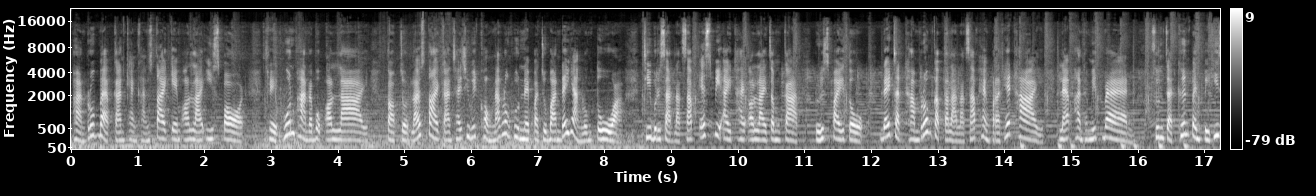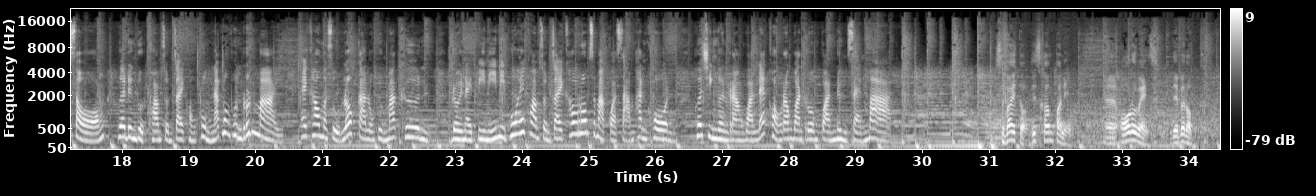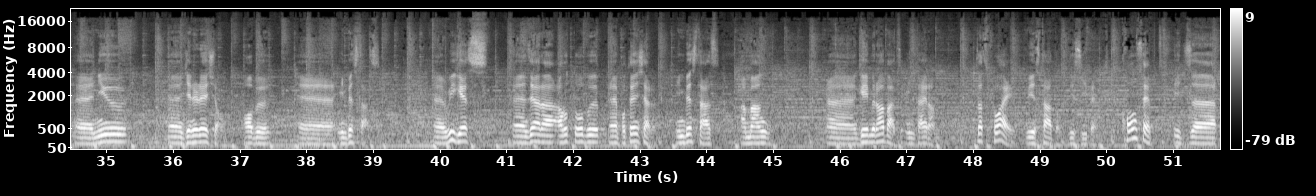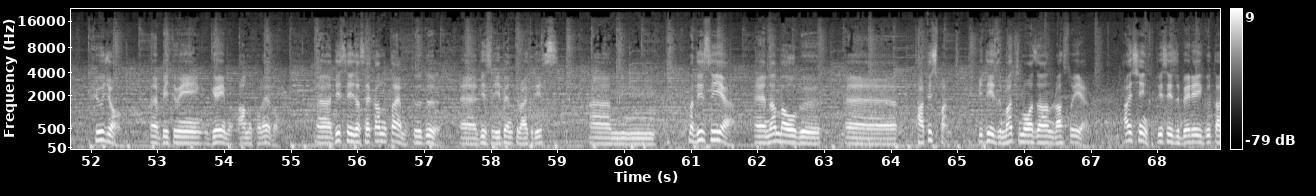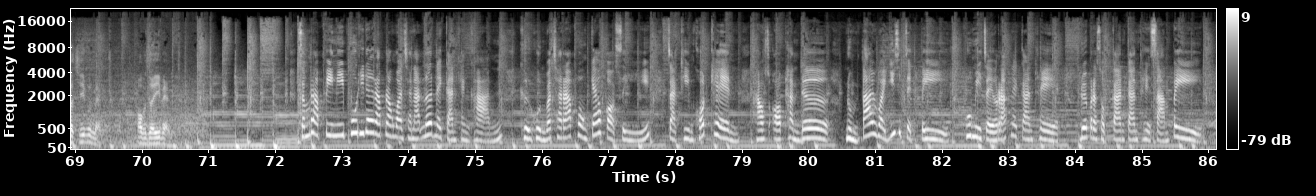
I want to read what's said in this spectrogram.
ผ่านรูปแบบการแข่งขันสไตล์เกมออนไลน์ e-sport เทรดหุ้นผ่านระบบออนไลน์ ตอบโจทย์ไลฟ์สไตล์การใช้ชีวิตของนักลงทุนในปัจจุบันได้อย่างลงตัว ที่บริษัทหลักทรัพย์ SBI ไทยออนไลน์จำกัด หรือสไปโตได้จัดทำร่วมกับตลาดหลักทรัพย์แห่งประเทศไทย และพันธมิตรแบรนด์ ซึ่งจัดขึ้นเป็นปีที่ 2 เพื่อดึงดูดความสนใจของกลุ่มนักลงทุนรุ่นใหม่ ให้เข้ามาสู่โลกการลงทุนมากขึ้น โดยในปีนี้มีผู้ให้ความสนใจเข้าร่วมสมัครกว่า 3,000 คน เพื่อชิงเงินรางวัลและของรางวัลรวมกว่า 1 0 0 0 0 0 บาท Sbyto, this company uh, always develop uh, new uh, generation of uh, investors. Uh, we guess uh, there are a lot of uh, potential investors among uh, game lovers in Thailand. That's why we start this event. Concept is a fusion uh, between game and trade. Uh, this is the second time to do uh, this event like this. Um, but this year, uh, number of uh, participants, it is much more than last year. I think this is a very good achievement of the event. สำหรับปีนี้ผู้ที่ได้รับรางวัลชนะเลิศในการแข่งขัน คือคุณวัชรพงษ์แก้วก่อศรีจากทีมโค้ดเคน House of Thunder หนุ่มใต้วัย 27 ปี ผู้มีใจรักในการเทรด ด้วยประสบการณ์การเทรด 3 ปี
